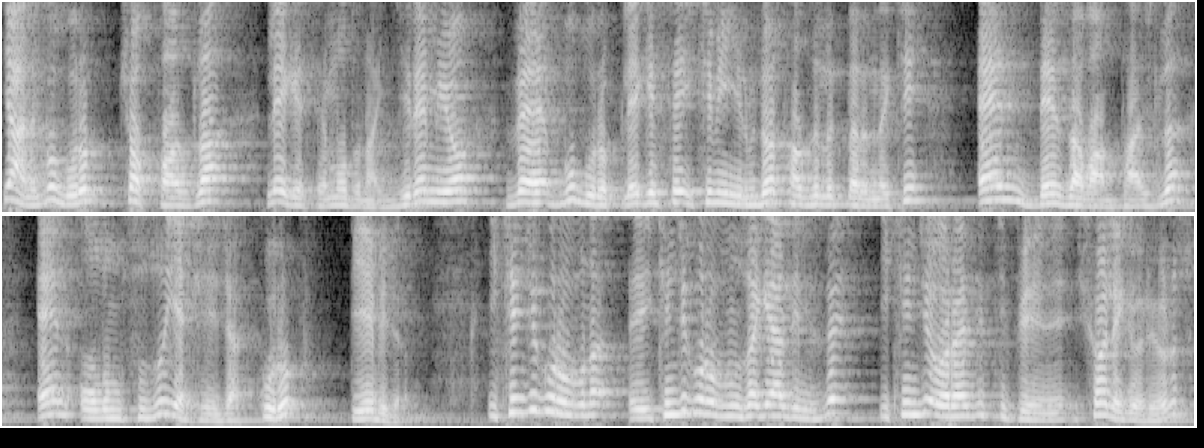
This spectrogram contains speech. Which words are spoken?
Yani bu grup çok fazla LGS moduna giremiyor ve bu grup LGS 2024 hazırlıklarındaki en dezavantajlı, en olumsuzu yaşayacak grup diyebilirim. İkinci grubuna e, ikinci grubumuza geldiğimizde ikinci öğrenci tipini şöyle görüyoruz.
